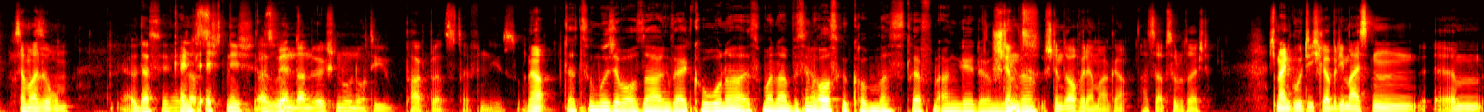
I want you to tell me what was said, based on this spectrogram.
Sagen wir so rum. Also das kenne ich echt nicht. Das Also wären dann wirklich nur noch die Parkplatztreffen, die so Ja, Dazu muss ich aber auch sagen, seit Corona ist man da ein bisschen rausgekommen, was das Treffen angeht. Irgendwie, stimmt, Ne? stimmt auch wieder, Marc, ja. Hast du absolut recht. Ich meine, gut, ich glaube, die meisten, ähm,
